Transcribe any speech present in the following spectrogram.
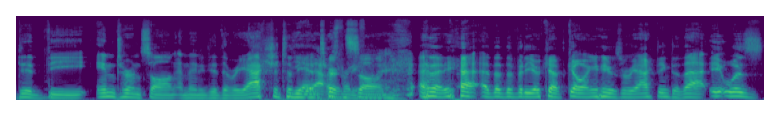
did the intern song and then he did the reaction to the Yeah, intern song funny. and then he had, and then the video kept going and he was reacting to that. It was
